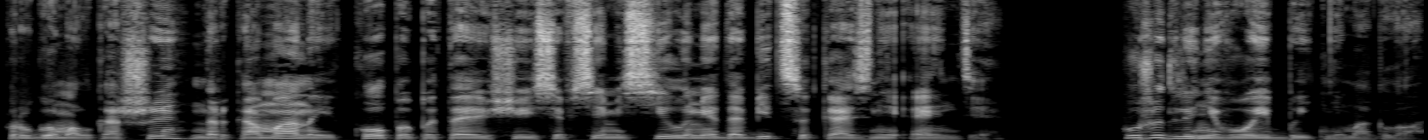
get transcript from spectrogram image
Кругом алкаши, наркоманы и копы, пытающиеся всеми силами добиться казни Энди. Хуже для него и быть не могло.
